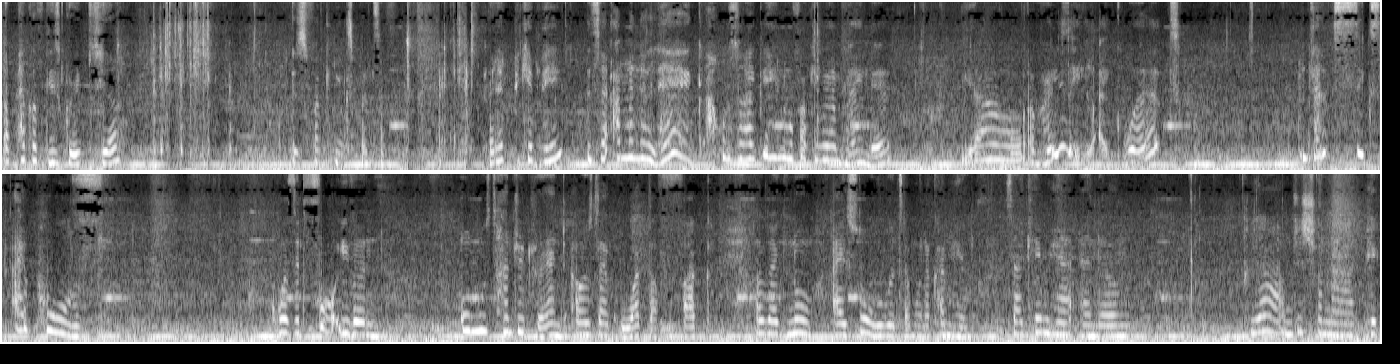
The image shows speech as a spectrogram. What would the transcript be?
A pack of these grapes here is fucking expensive. But at Pay it's like i'm in a leg i was like ain't no fucking way i'm buying that. Yeah i'm crazy. Like what? That's six apples. Was it four even almost 100 rand? I was like what the fuck i was like no i saw woolworths i'm gonna come here. So i came here and um yeah i'm just trying to pick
